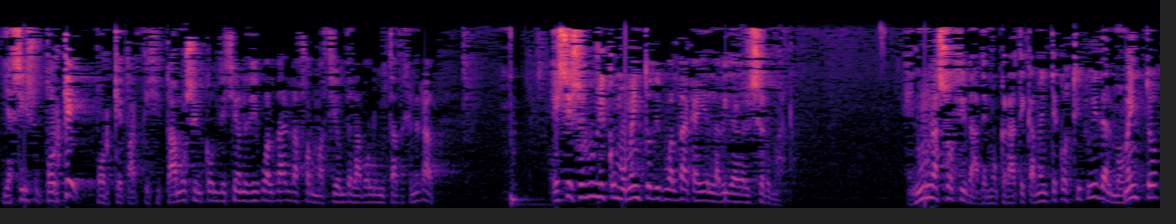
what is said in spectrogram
Y así, ¿por qué? Porque participamos en condiciones de igualdad en la formación de la voluntad general. Ese es el único momento de igualdad que hay en la vida del ser humano. En una sociedad democráticamente constituida, el momento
